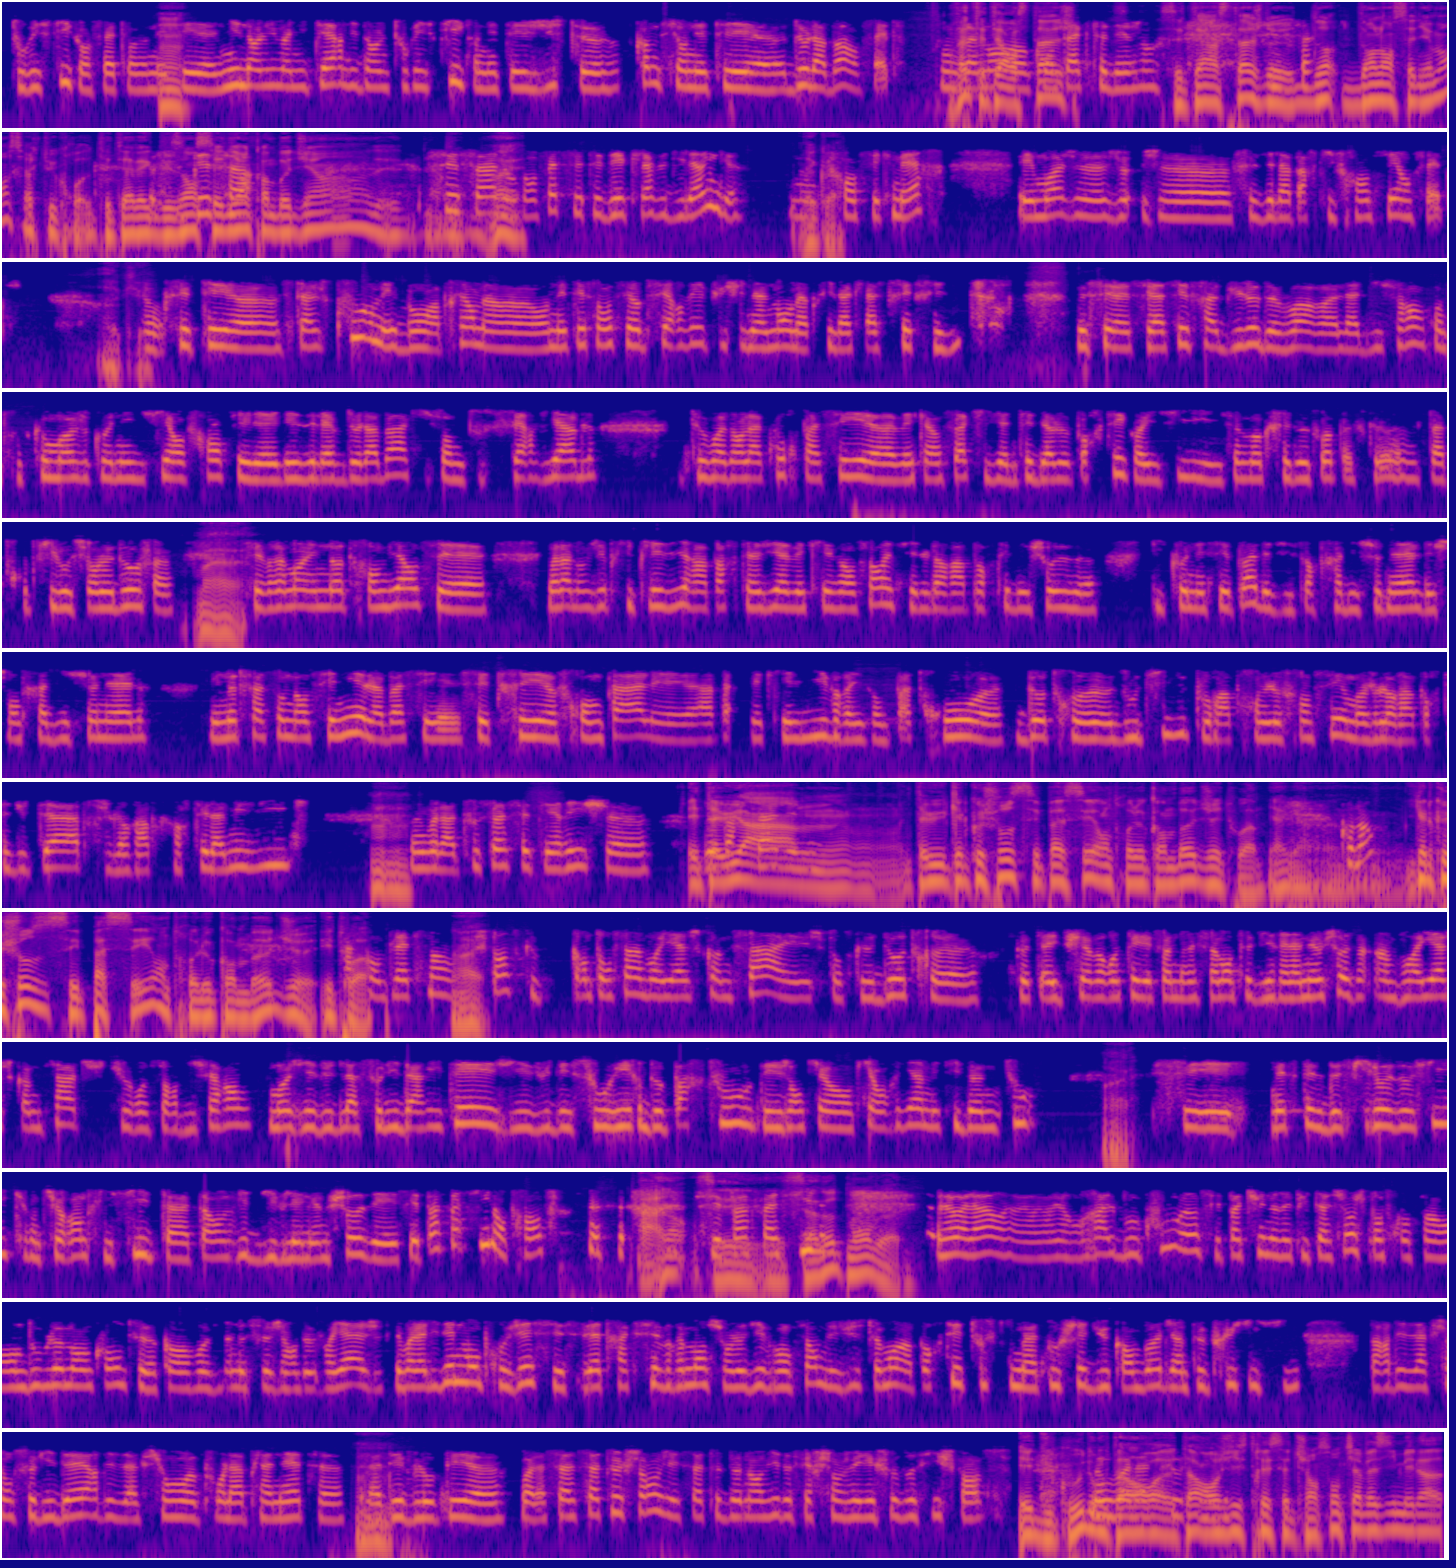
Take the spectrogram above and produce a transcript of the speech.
touristique en fait. On n'était hmm. ni dans l'humanitaire ni dans le touristique. On était juste comme si on était de là-bas en fait. en fait, c'était un stage. C'était un stage de, dans, l'enseignement, c'est-à-dire que tu crois, étais avec des enseignants cambodgiens. C'est ça. Donc en fait, c'était des classes bilingues donc français khmer. Et moi, je, je, je, faisais la partie français en fait. Donc c'était un euh, stage court, mais bon après on a on était censé observer, puis finalement on a pris la classe très très vite. mais c'est c'est assez fabuleux de voir euh, la différence entre ce que moi je connais ici en France et les, les élèves de là-bas qui sont tous serviables, te voient dans la cour passer euh, avec un sac, ils viennent t'aider à le porter. Quoi. Ici, ils se moqueraient de toi parce que t'as trop de kilos sur le dos. Enfin, C'est vraiment une autre ambiance. Et voilà, donc j'ai pris plaisir à partager avec les enfants, essayer de leur apporter des choses qu'ils connaissaient pas, des histoires traditionnelles, des chants traditionnels, une autre façon d'enseigner. Là-bas, c'est très frontal et avec les livres, ils n'ont pas trop euh, d'autres outils pour apprendre le français. Moi, je leur ai apporté du théâtre, je leur ai apporté la musique. Mhm. Donc voilà, tout ça, c'était riche. Euh, et tu as, eu un... as eu quelque chose s'est passé entre le Cambodge et toi? Comment? Quelque chose s'est passé entre le Cambodge et toi? ah, Complètement. Je pense que quand on fait un voyage comme ça, et je pense que d'autres euh, que tu as pu avoir au téléphone récemment te diraient la même chose. Un voyage comme ça, tu, tu ressors différent. Moi, j'ai vu de la solidarité, j'ai vu des sourires de partout, des gens qui ont, qui ont rien mais qui donnent tout. Ouais. C'est une espèce de philosophie. Quand tu rentres ici, tu as, envie de vivre les mêmes choses et c'est pas facile en France. Ah non, c'est pas facile. C'est un autre monde. Voilà, on râle beaucoup. Hein, c'est pas qu'une réputation. Je pense qu'on s'en rend doublement compte euh, quand on revient de ce genre de voyage. Et voilà, l'idée de mon projet, c'est d'être axé vraiment sur le vivre ensemble et justement apporter tout ce qui m'a touché du Cambodge un peu plus ici par des actions solidaires, des actions euh, pour la planète, euh, la développer. voilà, ça, ça te change et ça te donne envie de faire changer les choses aussi, je pense. Et du coup, donc, tu as, enregistré cette chanson. Tiens, vas-y, mets-la,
